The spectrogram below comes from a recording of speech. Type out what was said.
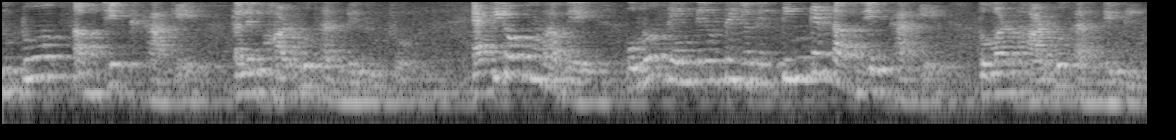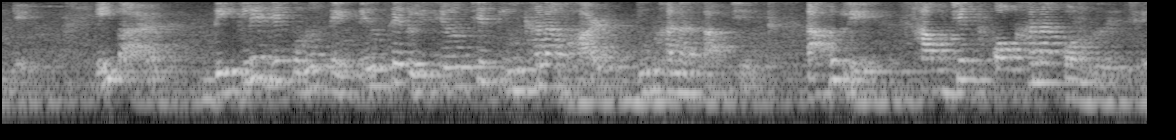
দুটো সাবজেক্ট থাকে, তাহলে ভার্বও থাকবে দুটো। একই রকম ভাবে কোন সেন্টেন্সে যদি তিনটে সাবজেক্ট থাকে, তোমার ভার্বও থাকবে তিনটে। এইবার দেখলে যে কোন সেন্টেন্সে রয়েছে হচ্ছে তিনখানা ভার্ব দুখানা সাবজেক্ট তাহলে সাবজেক্ট কখানা কম রয়েছে?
